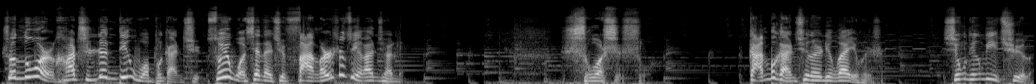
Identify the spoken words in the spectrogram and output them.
说努尔哈赤认定我不敢去，所以我现在去反而是最安全的。”说是说，敢不敢去那是另外一回事。熊廷弼去了，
